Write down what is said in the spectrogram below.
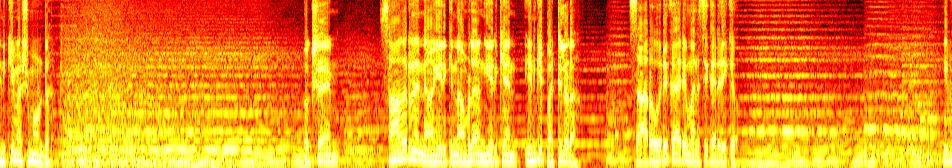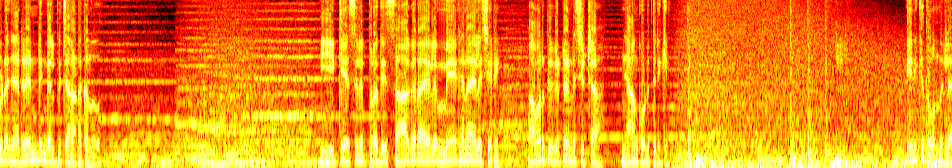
എനിക്ക് വിഷമമുണ്ട്. പക്ഷേ സാധാരണനായിരിക്കുന്ന ന്യായീകരിക്കുന്ന അവളെ അംഗീകരിക്കാൻ എനിക്ക് പറ്റില്ലടാ. സാർ ഒരു കാര്യം മനസ്സിൽ കരുതിക്കോ. ഇവിടെ ഞാൻ രണ്ടും കൽപ്പിച്ചാണ് നടക്കുന്നത്. ഈ കേസിൽ പ്രതി സാഗറായാലും മേഘനായാലും ശരി. അവർക്ക് കിട്ടേണ്ട ശിക്ഷ ഞാൻ കൊടുത്തിരിക്കും. എനിക്ക് തോന്നുന്നില്ല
